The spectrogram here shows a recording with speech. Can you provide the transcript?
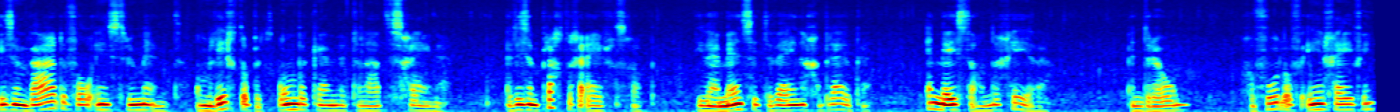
is een waardevol instrument om licht op het onbekende te laten schijnen. Het is een prachtige eigenschap die wij mensen te weinig gebruiken en meestal negeren. Een droom, gevoel of ingeving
